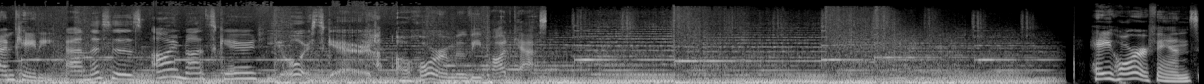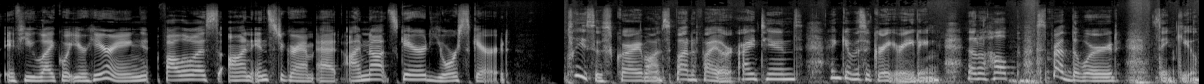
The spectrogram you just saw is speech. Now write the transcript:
I'm Katie, And this is I'm Not Scared, You're Scared. a horror movie podcast. Hey, horror fans, if you like what you're hearing, follow us on Instagram at I'm Not Scared, You're Scared. Please subscribe on Spotify or iTunes and give us a great rating. It'll help spread the word. Thank you.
